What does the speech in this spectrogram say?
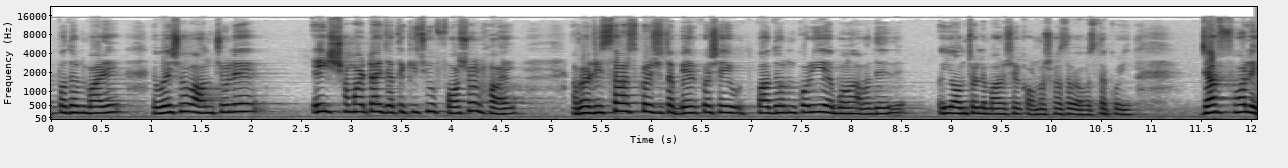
উৎপাদন বাড়ে এবং এইসব অঞ্চলে এই সময়টায় যাতে কিছু ফসল হয়, আমরা রিসার্চ করে সেটা বের করে সেই উৎপাদন করি এবং আমাদের ওই অঞ্চলে মানুষের কর্মসংস্থান ব্যবস্থা করি। যার ফলে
